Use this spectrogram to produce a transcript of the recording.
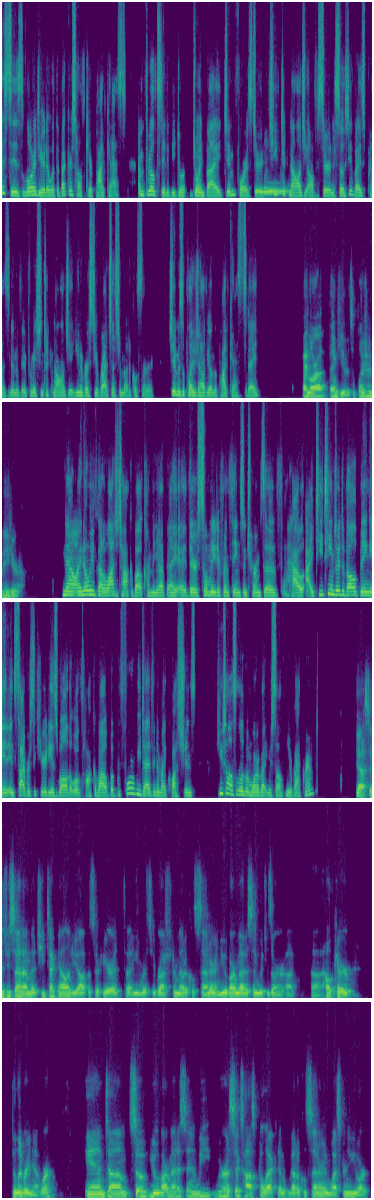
This is Laura Dyrda with the Becker's Healthcare Podcast. I'm thrilled today to be do- joined by Jim Forrester, Chief Technology Officer and Associate Vice President of Information Technology at University of Rochester Medical Center. Jim, it's a pleasure to have you on the podcast today. Hey, Laura. Thank you. It's a pleasure to be here. Now, I know we've got a lot to talk about coming up. I, I, there's so many different things in terms of how IT teams are developing in, in cybersecurity as well that we'll talk about. But before we dive into my questions, can you tell us a little bit more about yourself and your background? Yes, as you said, I'm the Chief Technology Officer here at uh, University of Rochester Medical Center and U of R Medicine, which is our uh, uh, healthcare delivery network. And um, so U of R Medicine, we, we're a six hospital academic medical center in Western New York.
